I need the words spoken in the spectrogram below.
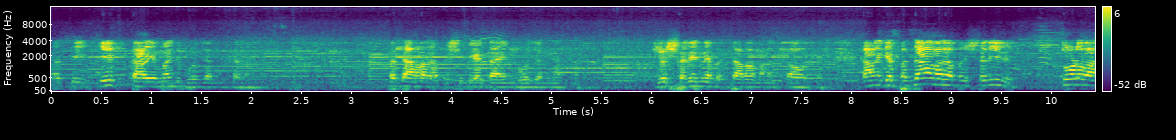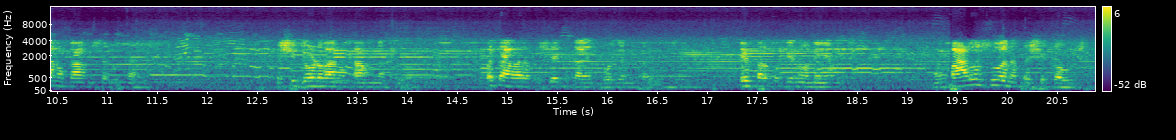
પછી એક ટાઈમ જ ભોજન કરે પચાસ વર્ષ પછી બે ટાઈમ ભોજન ન જો શરીરને બચાવવા માંગતા હો. કારણ કે પચાસ વર્ષ પછી શરીર તોડવાનું કામ શરૂ થાય. પછી જોડવાનું કામ નથી. પચાસ વર્ષ પછી એક ટાઈમ ભોજન કરવું એ પ્રકૃતિનો નિયમ છે. હું પાડું છું અને પછી કહું છું.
